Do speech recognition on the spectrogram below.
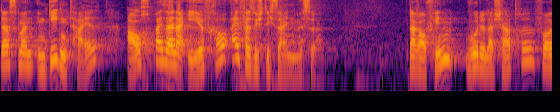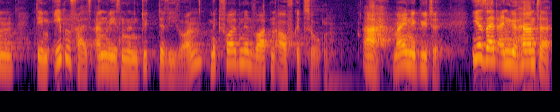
dass man im Gegenteil auch bei seiner Ehefrau eifersüchtig sein müsse. Daraufhin wurde La Châtre von dem ebenfalls anwesenden Duc de Vivonne mit folgenden Worten aufgezogen. Ah, meine Güte, Ihr seid ein Gehörnter,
